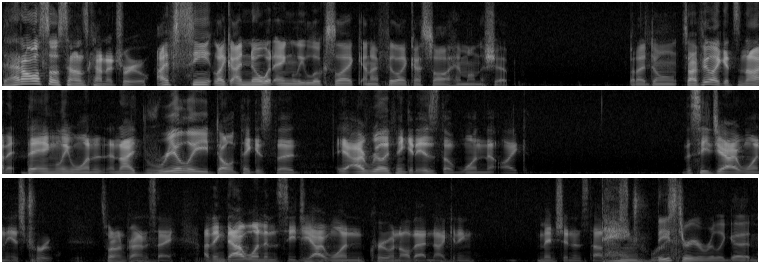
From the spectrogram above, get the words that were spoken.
That also sounds kind of true. I've seen like I know what Ang Lee looks like, and I feel like I saw him on the ship, but I don't. So I feel like it's not the Ang Lee one, and I really don't think it's the. Yeah, I really think it is the one that like. The CGI one is true. That's what I'm trying to say. I think that one and the CGI one crew and all that not getting mentioned and stuff. is Dang, true. these three are really good.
